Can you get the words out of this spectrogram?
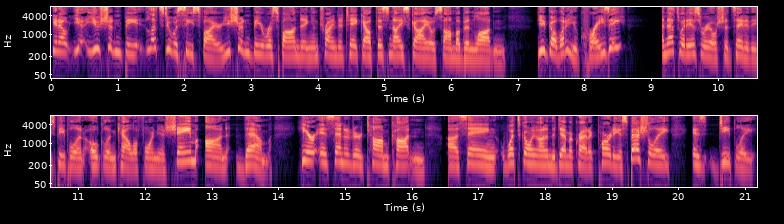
you know you, you shouldn't be let's do a ceasefire. You shouldn't be responding and trying to take out this nice guy osama bin laden. You'd go what are you crazy? And that's what israel should say to these people in oakland california. Shame on them. Here is senator tom cotton uh, saying what's going on in the democratic party especially is deeply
